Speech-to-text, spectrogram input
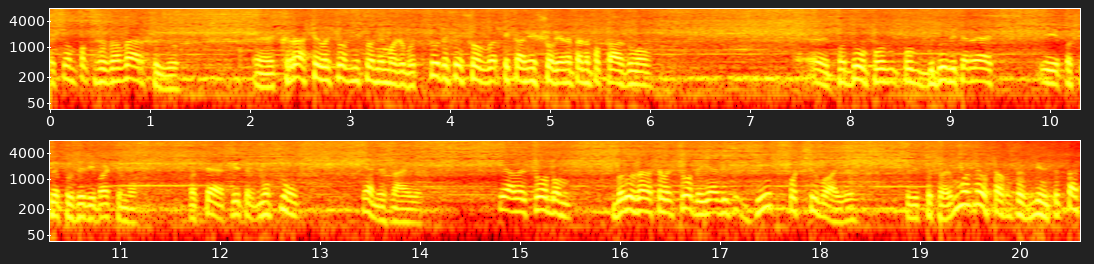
На цьому поки що завершую. Е, Краще електрод нічого не може бути. Тут ось йшов вертикальний шов, я напевно показував. Е, Поду, по- побуду вітерець і пішли пузирі, бачимо. Оце як вітер дмухнув, я не знаю. Я електродом беру зараз електроди, я від, відпочиваю. відпочиваю. Можливо, так щось зміниться. Так,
